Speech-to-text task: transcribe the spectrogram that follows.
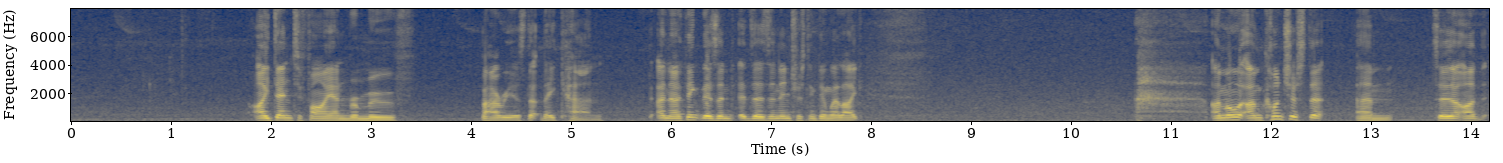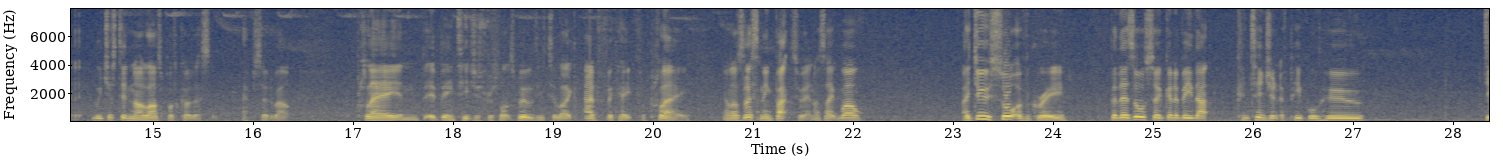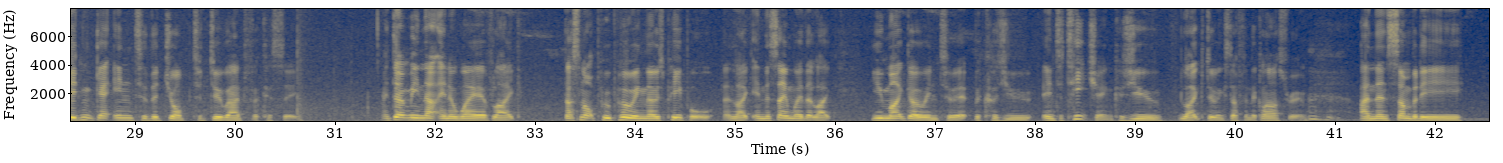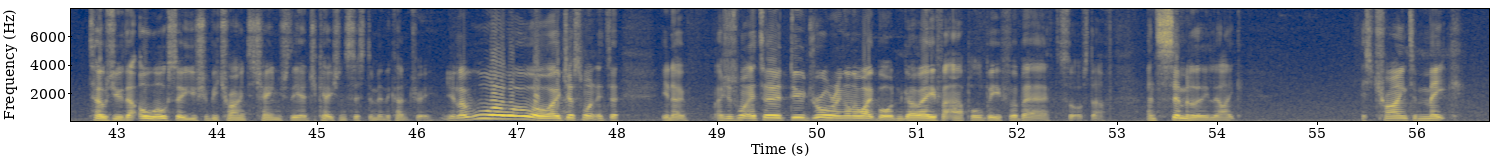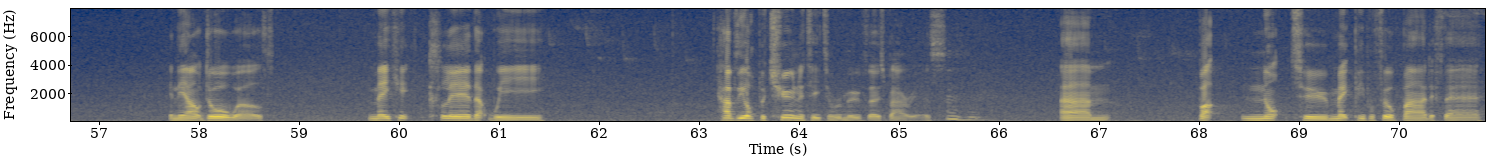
identify and remove barriers that they can. And I think there's an there's an interesting thing where like I'm al- I'm conscious that um, so our, we just did in our last podcast episode about play and it being teachers' responsibility to like advocate for play. And I was listening back to it and I was like, well, I do sort of agree, but there's also going to be that contingent of people who didn't get into the job to do advocacy. I don't mean that in a way of like that's not poo-pooing those people. Like in the same way that like you might go into it because you into teaching because you like doing stuff in the classroom, mm-hmm. and then somebody tells you that oh also you should be trying to change the education system in the country. You're like whoa whoa whoa! I just mm-hmm. wanted to, you know, I just wanted to do drawing on the whiteboard and go A for apple, B for bear, sort of stuff. And similarly, like it's trying to make in the outdoor world make it clear that we have the opportunity to remove those barriers um, but not to make people feel bad if they're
